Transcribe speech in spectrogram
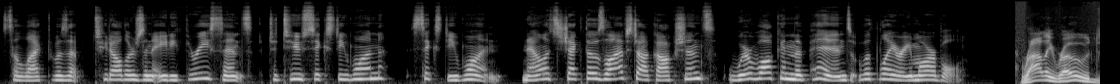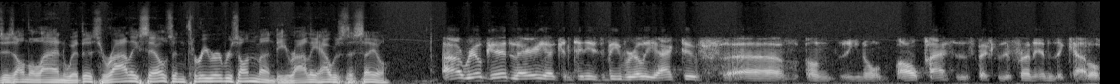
Select was up $2.83 to 261 61. Now let's check those livestock auctions. We're walking the pens with Larry Marble. Riley Rhodes is on the line with us. Riley sells in Three Rivers on Monday. Riley, how was the sale? Uh, real good. Larry uh, continues to be really active uh, on you know all classes, especially the front end of the cattle.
